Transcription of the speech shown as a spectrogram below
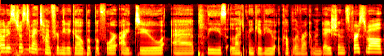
Now it is just about time for me to go, but before I do, uh, please let me give you a couple of recommendations. First of all,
